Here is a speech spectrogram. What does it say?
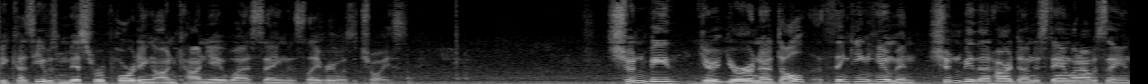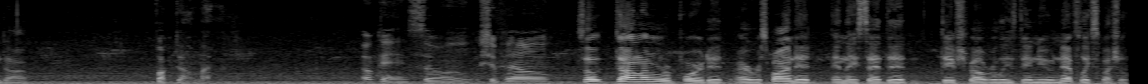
because he was misreporting on Kanye West saying that slavery was a choice. Shouldn't be you're you're an adult, a thinking human. Shouldn't be that hard to understand what I was saying, Don. Fuck Don Lemon. Okay, so Chappelle. So Don Lemon reported or responded, and they said that Dave Chappelle released a new Netflix special.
